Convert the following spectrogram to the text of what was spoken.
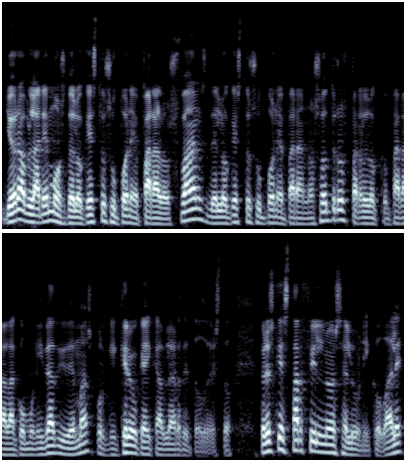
Y ahora hablaremos de lo que esto supone para los fans, de lo que esto supone para nosotros, para, lo para la comunidad y demás, porque creo que hay que hablar de todo esto. Pero es que Starfield no es el único, ¿vale?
